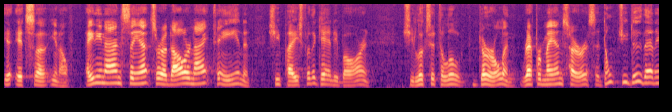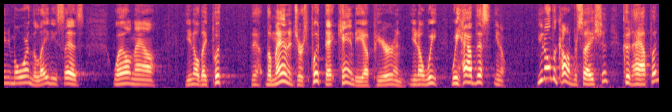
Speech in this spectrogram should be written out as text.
it, it's, uh, you know, 89 cents or $1.19, and she pays for the candy bar, and she looks at the little girl and reprimands her and said, Don't you do that anymore? And the lady says, Well, now, you know, they put, the, the managers put that candy up here, and, you know, we, we have this, you know, you know the conversation could happen.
